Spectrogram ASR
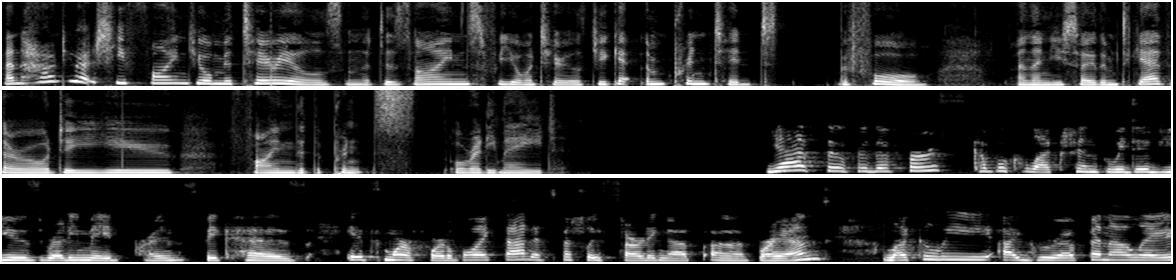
And how do you actually find your materials and the designs for your materials? Do you get them printed before and then you sew them together, or do you find that the prints already made? Yeah, so for the first couple collections, we did use ready-made prints because it's more affordable like that, especially starting up a brand. Luckily, I grew up in LA,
